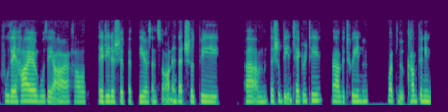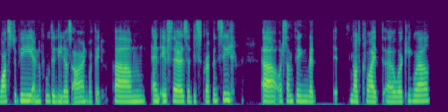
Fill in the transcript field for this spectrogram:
who they hire, who they are, how their leadership appears and so on. And that should be Um, there should be integrity uh, between what the company wants to be and who the leaders are and what they do. Um, and if there's a discrepancy uh, or something that it's not quite uh, working well,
